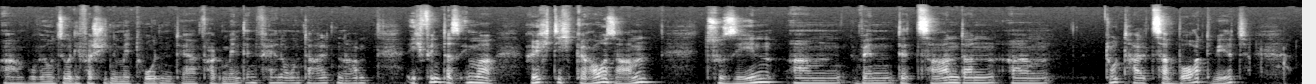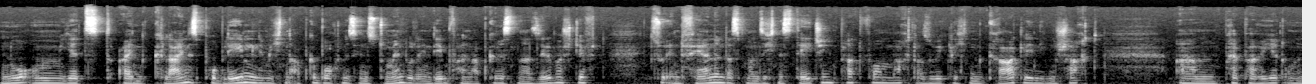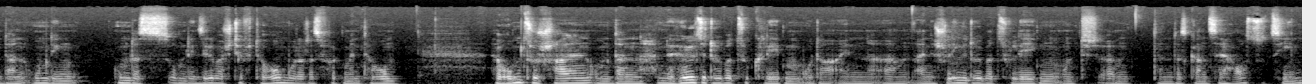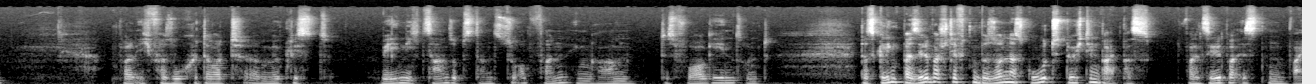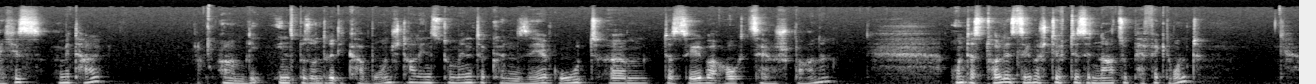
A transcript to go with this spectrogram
äh, wo wir uns über die verschiedenen Methoden der Fragmententfernung unterhalten haben. Ich finde das immer richtig grausam zu sehen, ähm, wenn der Zahn dann ähm, total zerbohrt wird nur um jetzt ein kleines Problem, nämlich ein abgebrochenes Instrument oder in dem Fall ein abgerissener Silberstift zu entfernen, dass man sich eine Staging-Plattform macht, also wirklich einen geradlinigen Schacht ähm, präpariert, um dann um den, um, das, um den Silberstift herum oder das Fragment herum herumzuschallen, um dann eine Hülse drüber zu kleben oder ein, ähm, eine Schlinge drüber zu legen und ähm, dann das Ganze herauszuziehen, weil ich versuche dort äh, möglichst wenig Zahnsubstanz zu opfern im Rahmen des Vorgehens. Und das gelingt bei Silberstiften besonders gut durch den Bypass, weil Silber ist ein weiches Metall. Ähm, die, insbesondere die Carbonstahlinstrumente können sehr gut ähm, das Silber auch zersparen. Und das Tolle ist, Silberstifte sind nahezu perfekt rund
